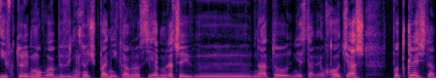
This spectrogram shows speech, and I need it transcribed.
i w której mogłaby wyniknąć panika w Rosji. Ja bym raczej na to nie stawiał, chociaż podkreślam,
